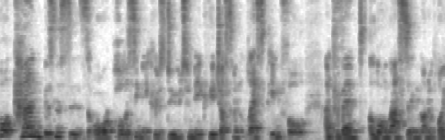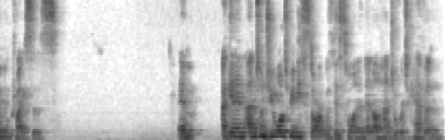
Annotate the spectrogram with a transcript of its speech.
what can businesses or policymakers do to make the adjustment less painful and prevent a long-lasting unemployment crisis? Um, again, Anton, do you want to maybe start with this one, and then I'll hand over to Kevin?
